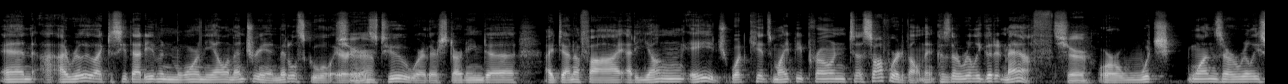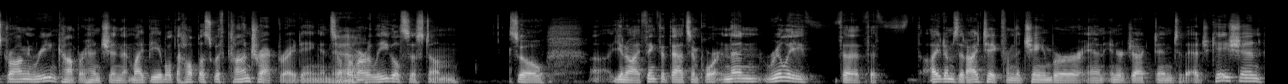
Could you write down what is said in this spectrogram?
And I really like to see that even more in the elementary and middle school areas Sure. too, where they're starting to identify at a young age what kids might be prone to software development because they're really good at math Sure. or which ones are really strong in reading comprehension that might be able to help us with contract writing and some of our legal system. So, uh, you know, I think that that's important. And then, really, the the items that I take from the chamber and interject into the education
